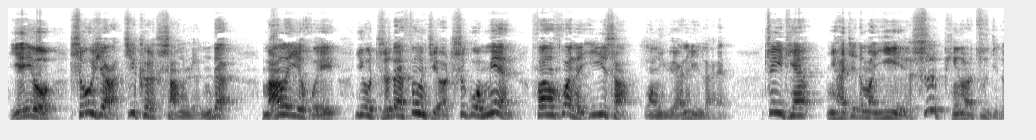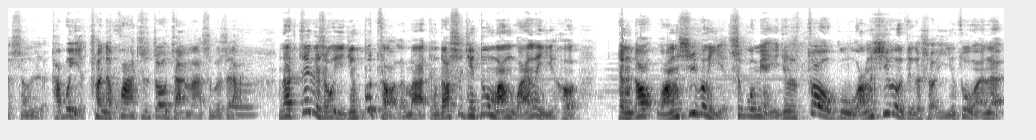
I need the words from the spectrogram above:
也有收下即可赏人的，忙了一回，又只待凤姐儿吃过面，方换了衣裳往园里来。这一天你还记得吗？也是平儿自己的生日，她不也穿的花枝招展吗？是不是？那这个时候已经不早了嘛。等到事情都忙完了以后，等到王熙凤也吃过面，也就是照顾王熙凤这个事儿已经做完了，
